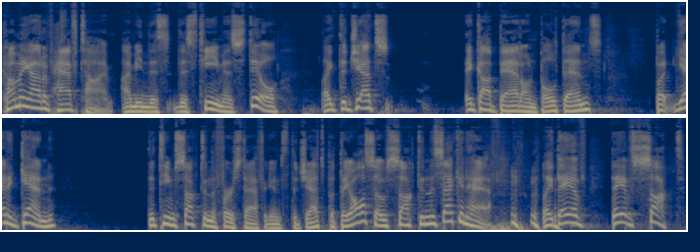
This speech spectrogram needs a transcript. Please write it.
coming out of halftime, I mean, this this team has still like the Jets. It got bad on both ends, but yet again, the team sucked in the first half against the Jets, but they also sucked in the second half. like they have they have sucked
